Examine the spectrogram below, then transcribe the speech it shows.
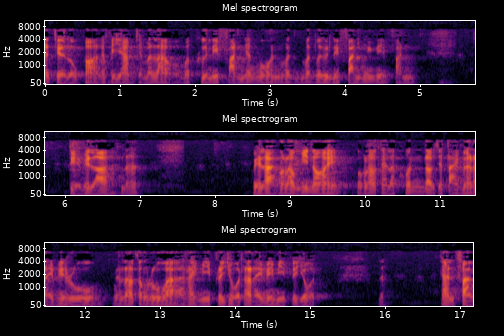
มาเจอหลวงพ่อนะพยายามจะมาเล่า เมื่อคืนนี้ฝันอย่างงน้นวันมันลืนนี้ฝันอย่างนี้ฝันเสียเวลานะ เวลาของเรามีน้อย พวกเราแต่ละคนเราจะตายเมื่อไหร่ไม่รู้งั้นเราต้องรู้ว่าอะไรมีประโยชน์อะไรไม่มีประโยชน์นะการฟัง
